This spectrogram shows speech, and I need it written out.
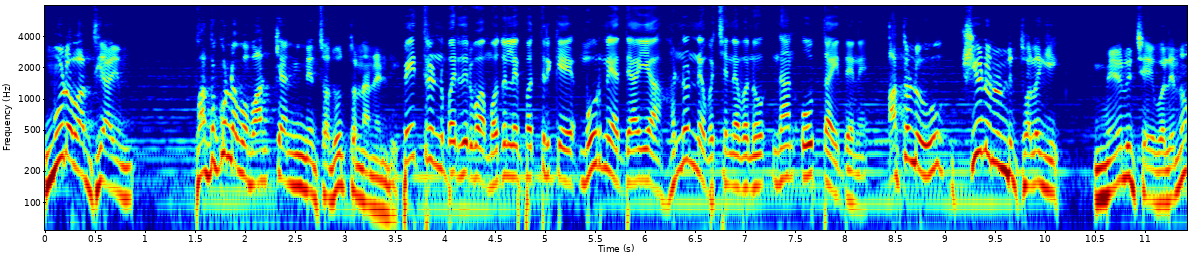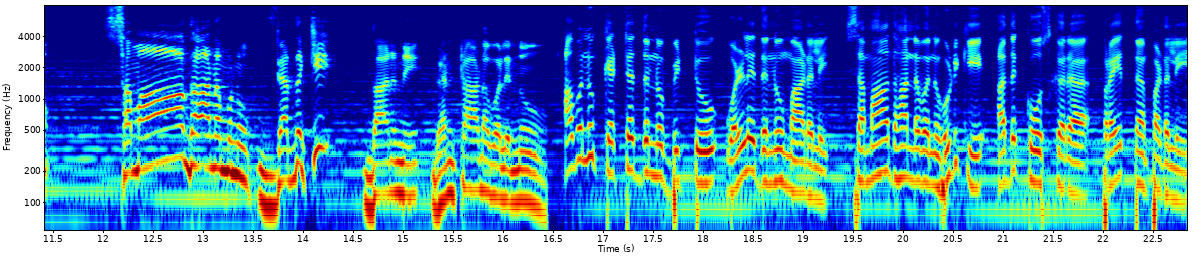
మూడవ అధ్యాయం పదకొండవ వాక్యాన్ని నేను చదువుతున్నానండి ಪೇತ್ರನ್ನು ಬರೆದಿರುವ ಮೊದಲನೇ ಪತ್ರಿಕೆ ಮೂರನೇ ಅಧ್ಯಾಯ ಹನ್ನೊಂದನೇ ವಚನವನ್ನು ನಾನು ಓದ್ತಾ ಇದ್ದೇನೆ అతడు కీడు నుండి తొలగి మేలు చేయవలెను సమాధానమును వెదకి దానిని వెంటాడవలెను ಅವನು ಕೆಟ್ಟದ್ದನ್ನು ಬಿಟ್ಟು ಒಳ್ಳೆಯದನ್ನು ಮಾಡಲಿ ಸಮಾಧಾನವನ್ನು ಹುಡುಕಿ ಅದಕ್ಕೋಸ್ಕರ ಪ್ರಯತ್ನ ಪಡಲಿ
